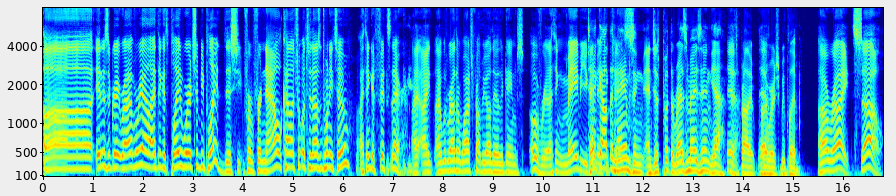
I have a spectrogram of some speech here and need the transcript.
Uh, it is a great rivalry. I, I think it's played where it should be played this y- for for now. College football 2022. I think it fits there. I, I I would rather watch probably all the other games over it. I think maybe you can Take out the case. names and, and just put the resumes in. Yeah, Yeah. that's probably, probably Yeah. where it should be played. All right, so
